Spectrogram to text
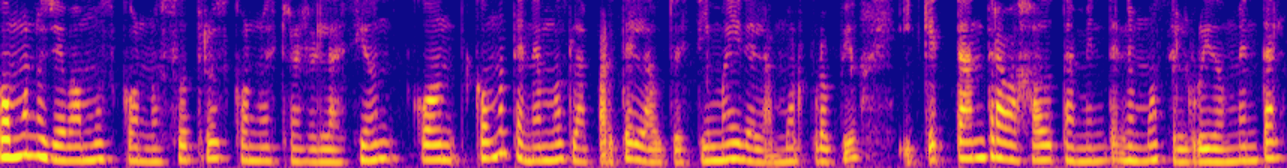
cómo nos llevamos con nosotros, con nuestra relación, con cómo tenemos la parte de la autoestima y del amor propio y qué tan trabajado también tenemos el ruido mental.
